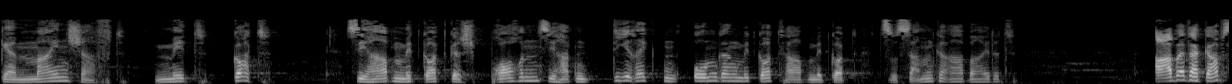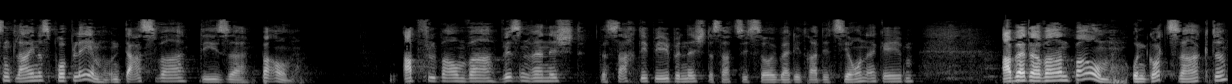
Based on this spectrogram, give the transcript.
Gemeinschaft mit Gott. Sie haben mit Gott gesprochen, sie hatten direkten Umgang mit Gott, haben mit Gott zusammengearbeitet. Aber da gab es ein kleines Problem und das war dieser Baum. Apfelbaum war, wissen wir nicht, das sagt die Bibel nicht, das hat sich so über die Tradition ergeben. Aber da war ein Baum und Gott sagte,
